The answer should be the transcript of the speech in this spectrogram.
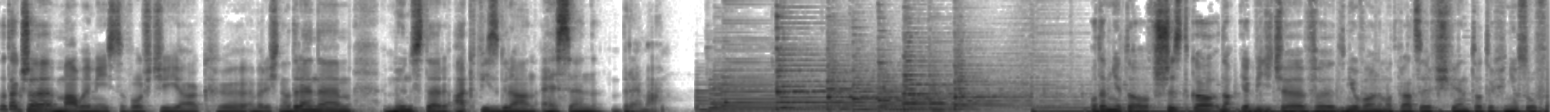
to także małe miejscowości jak Emerich nad Renem, Münster, Aquisgrán, Essen, Brema. Ode mnie to wszystko. No, jak widzicie, w dniu wolnym od pracy, w święto tych newsów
